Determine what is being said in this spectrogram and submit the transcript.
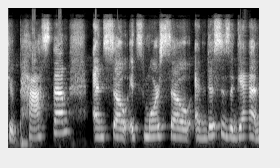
to pass them. And so it's more so, and this is again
